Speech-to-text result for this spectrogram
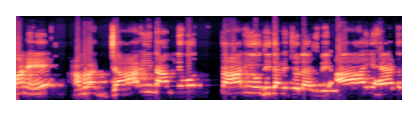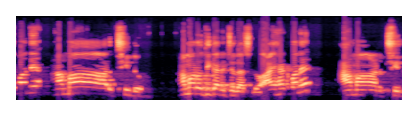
মানে আমরা যারই নাম নেব তারই অধিকারে চলে আসবে। আই হ্যাড মানে আমার ছিল। আমার অধিকারে চলে আসলো। আই হ্যাড মানে আমার ছিল।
